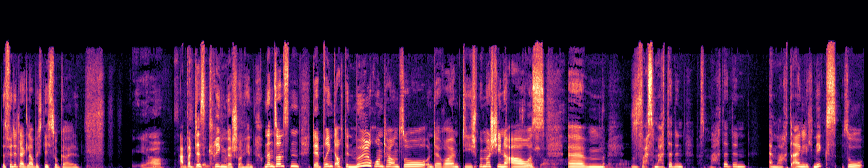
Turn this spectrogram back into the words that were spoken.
Das findet er, glaube ich, nicht so geil. Ja. Aber das kriegen wir schon hin. Und ansonsten, der bringt auch den Müll runter und so und der räumt die Spülmaschine aus. Ähm, was macht er denn? Was macht er denn? Er macht eigentlich nichts. So,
